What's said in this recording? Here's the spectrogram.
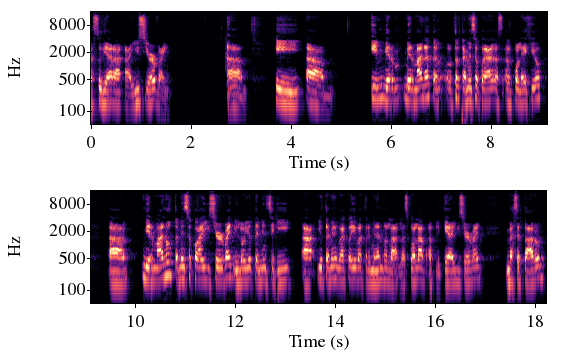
estudiar a, UC Irvine. y y mi, hermana, otra también se fue al colegio. mi hermano también se fue a UC Irvine y luego yo también seguí. yo también cuando iba terminando la, la, escuela, apliqué a UC Irvine. Me aceptaron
